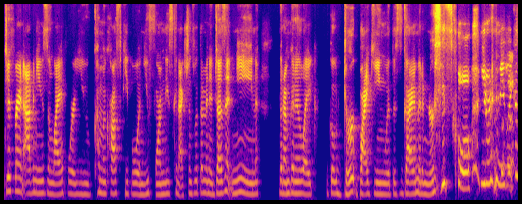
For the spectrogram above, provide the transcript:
different avenues in life where you come across people and you form these connections with them. And it doesn't mean that I'm gonna like go dirt biking with this guy I'm at a nursing school. You know what I mean? Like, cause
